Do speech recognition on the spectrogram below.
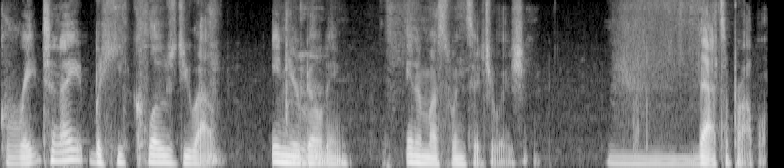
great tonight, but he closed you out in your Mhm. building in a must win situation. That's a problem.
